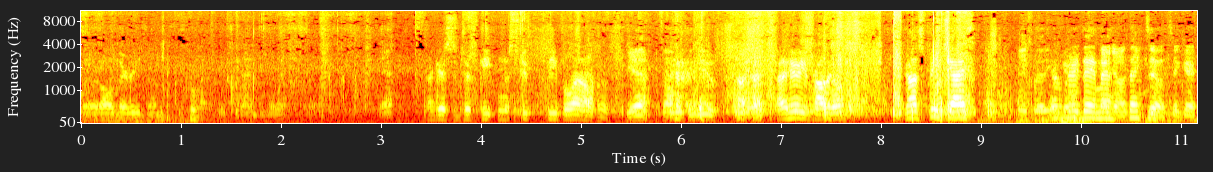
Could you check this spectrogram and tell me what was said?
So it all varies on which kind you want. I guess it's just keeping the stupid people out. Yeah, that's all we can do. I hear you, brother. Godspeed, guys. Thanks. Have a great day, man. Thank you. Take care.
